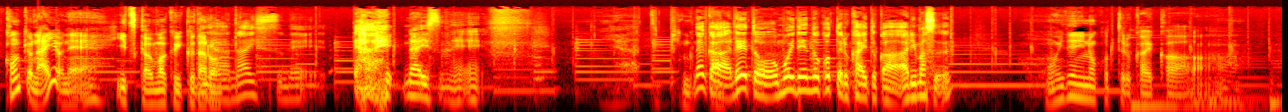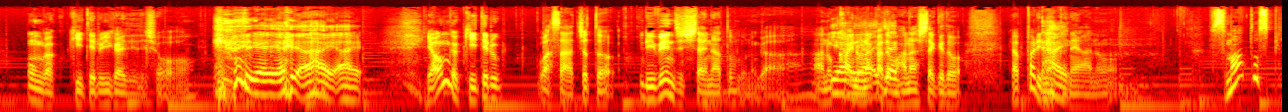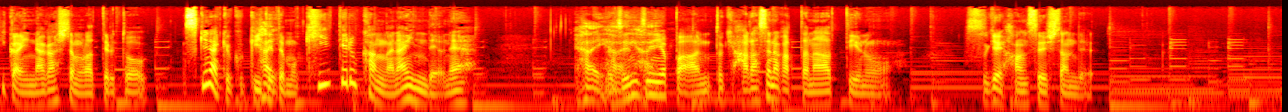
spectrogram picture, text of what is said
ぱ根拠ないよね。いつかうまくいくだろう。いやないっすね。はいないっすねなんか例と思い出に残ってる回とかあります？思い出に残ってる回か。音楽聴いてる以外ででしょ？いやいやいやはいはい。いや音楽聴いてるはさちょっとリベンジしたいなと思うのがあの回の中でも話したけどやっぱりなんかね、あのスマートスピーカーに流してもらってると好きな曲聴いてても聴いてる感がないんだよね、はいはい、はい、全然やっぱあの時話せなかったなっていうのをすげえ反省したんで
